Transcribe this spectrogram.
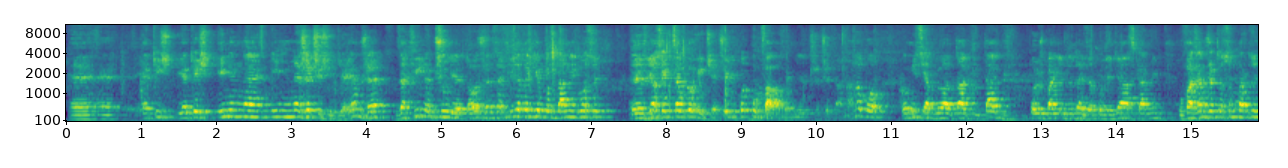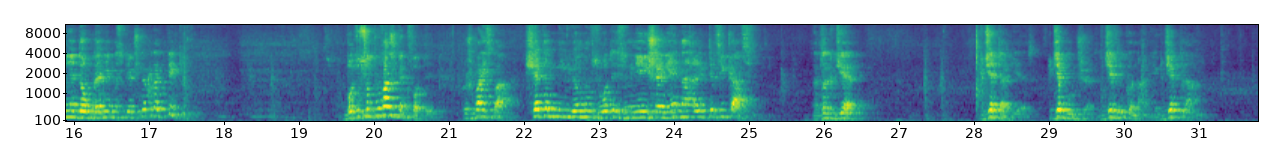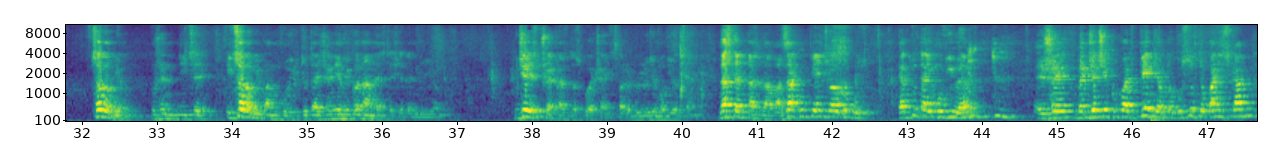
e, e, jakieś, jakieś inne, inne rzeczy się dzieją, że za chwilę czuję to, że za chwilę będzie poddany głosy, e, wniosek całkowicie, czyli pod- uchwała będzie przeczytana. No bo komisja była tak i tak, to już Pani tutaj zapowiedziała, skarbnik. Uważam, że to są bardzo niedobre, niebezpieczne praktyki. Bo tu są poważne kwoty. Proszę Państwa, 7 milionów złotych zmniejszenie na elektryfikacji. No to gdzie? Gdzie tak jest? Gdzie budżet? Gdzie wykonanie? Gdzie plan? Co robią urzędnicy i co robi Pan Wójt tutaj, że nie wykonane jest te 7 milionów? Gdzie jest przekaz do społeczeństwa, żeby ludzie mogli ocenić? Następna sprawa, zakup pięciu autobusów. Jak tutaj mówiłem, że będziecie kupować pięć autobusów, to pani skarbnik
